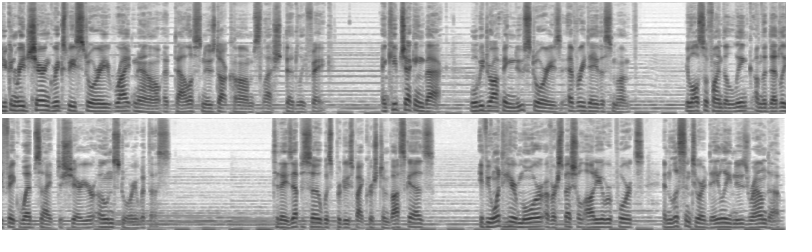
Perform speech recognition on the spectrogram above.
You can read Sharon Grigsby's story right now at dallasnews.com slash deadlyfake. And keep checking back. We'll be dropping new stories every day this month. You'll also find a link on the Deadly Fake website to share your own story with us. Today's episode was produced by Christian Vasquez. If you want to hear more of our special audio reports and listen to our daily news roundup,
